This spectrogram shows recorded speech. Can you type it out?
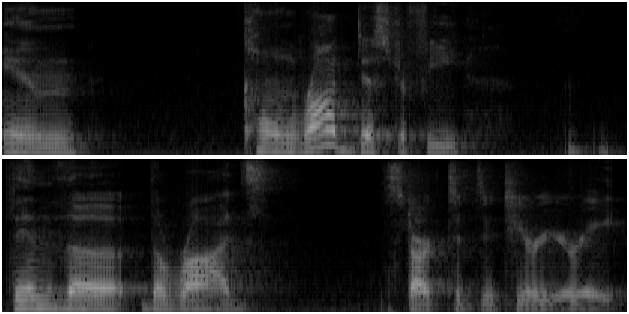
in cone rod dystrophy, then the the rods start to deteriorate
